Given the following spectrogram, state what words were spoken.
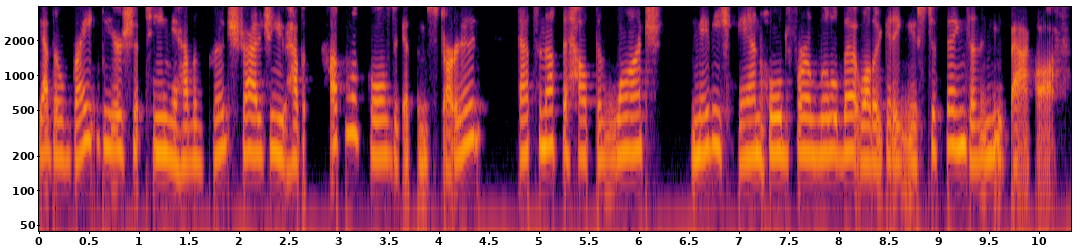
You have the right leadership team. You have a good strategy. You have a couple of goals to get them started. That's enough to help them launch. Maybe handhold for a little bit while they're getting used to things, and then you back off.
